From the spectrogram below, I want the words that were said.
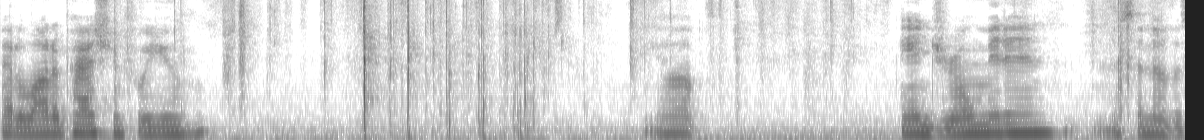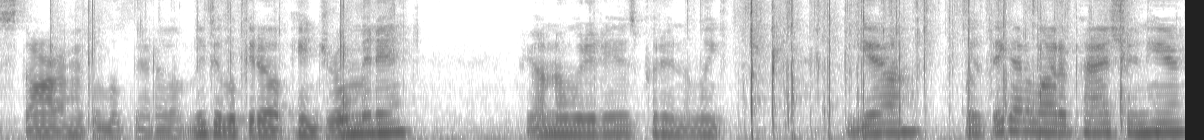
Got a lot of passion for you. Yup. Andromedan. That's another star. I have to look that up. We can look it up. Andromedan. If y'all know what it is, put in the link. Yeah, but they got a lot of passion here.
